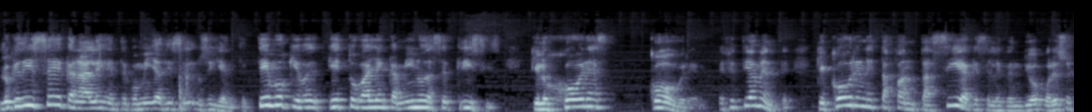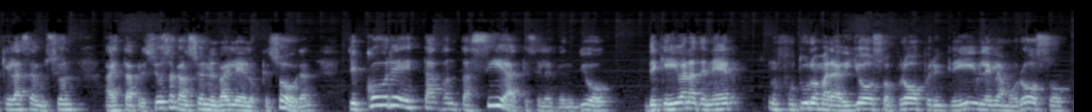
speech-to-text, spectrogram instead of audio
Lo que dice Canales, entre comillas, dice lo siguiente, temo que, esto vaya en camino de hacer crisis, que los jóvenes cobren, efectivamente, que cobren esta fantasía que se les vendió, por eso es que él hace alusión a esta preciosa canción El baile de los que sobran, que cobre esta fantasía que se les vendió de que iban a tener un futuro maravilloso, próspero, increíble, glamoroso,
